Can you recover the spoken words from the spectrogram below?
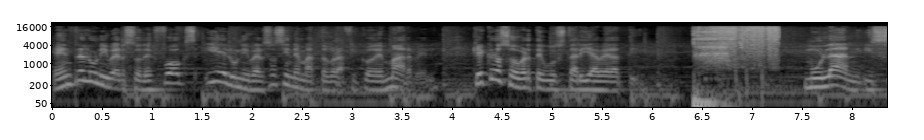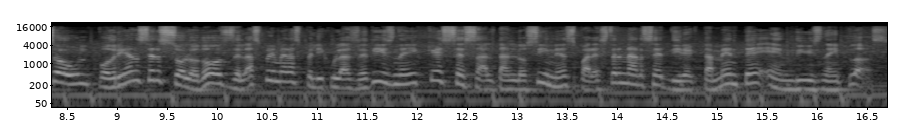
entre el universo de Fox y el universo cinematográfico de Marvel. ¿Qué crossover te gustaría ver a ti? Mulan y Soul podrían ser solo dos de las primeras películas de Disney que se saltan los cines para estrenarse directamente en Disney Plus.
